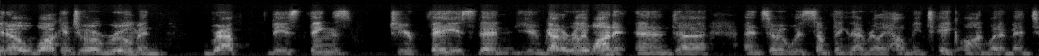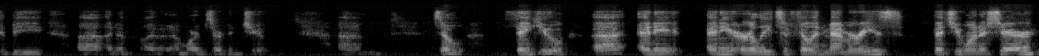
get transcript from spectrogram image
you know walk into a room and wrap these things to your face, then you've got to really want it. And uh, and so it was something that really helped me take on what it meant to be uh, an, a, a more observant Jew. Um, so thank you. Uh, any any early tefillin memories that you want to share?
